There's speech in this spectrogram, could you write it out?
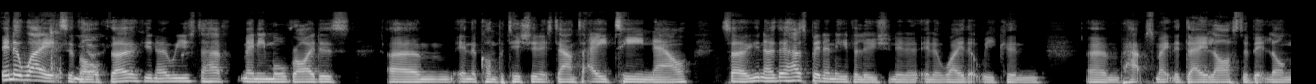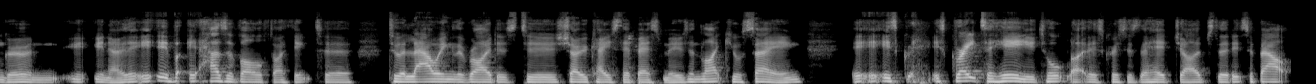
in a way, it's evolved you know, though. You know, we used to have many more riders um, in the competition. It's down to 18 now. So, you know, there has been an evolution in a, in a way that we can um, perhaps make the day last a bit longer. And you, know, it, it, it, has evolved, I think, to to allowing the riders to showcase their best moves. And like you're saying, it, it's it's great to hear you talk like this, Chris, as the head judge. That it's about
